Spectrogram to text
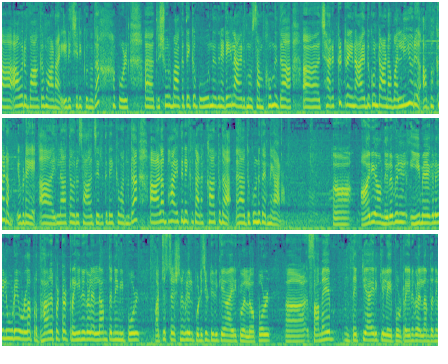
ആ, ഒരു ഭാഗമാണ് ഇടിച്ചിരിക്കുന്നത്. അപ്പോൾ തൃശ്ശൂർ ഭാഗത്തേക്ക് പോകുന്നതിനിടയിലായിരുന്നു സംഭവം. ഇത് ചരക്ക് ട്രെയിൻ ആയതുകൊണ്ടാണ് വലിയൊരു അപകടം ഇവിടെ ഇല്ലാത്ത ഒരു സാഹചര്യത്തിലേക്ക് വന്നത്. ആളഭായത്തിലേക്ക് കടക്കാത്തത് അതുകൊണ്ട് തന്നെയാണ് കാണാം. ആര്യ നിലവിൽ ഈ മേഖലയിലൂടെയുള്ള പ്രധാനപ്പെട്ട ട്രെയിനുകളെല്ലാം തന്നെയും ഇപ്പോൾ മറ്റ് സ്റ്റേഷനുകളിൽ പിടിച്ചിട്ടിരിക്കുകയായിരിക്കുമല്ലോ. അപ്പോൾ സമയം തെറ്റിയായിരിക്കില്ലേ ഇപ്പോൾ ട്രെയിനുകളെല്ലാം തന്നെ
